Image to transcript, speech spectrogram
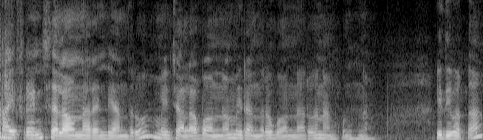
హాయ్ ఫ్రెండ్స్ ఎలా ఉన్నారండి అందరూ? మేము చాలా బాగున్నాం మీరు అందరూ బాగున్నారు అని అనుకుంటున్నాం. ఇది ఒక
